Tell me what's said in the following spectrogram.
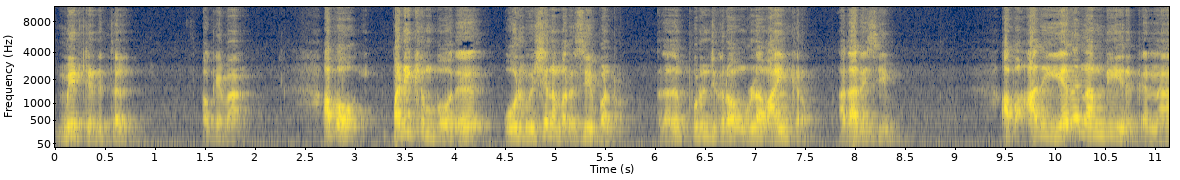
மீட்டெடுத்தல். ஓகேவா அப்போது படிக்கும்போது ஒரு விஷயம் நம்ம ரிசீவ் பண்ணுறோம் அதாவது புரிஞ்சுக்கிறோம் உள்ளே வாங்கிக்கிறோம். அதான் ரிசீவ் அப்போ அது எதை நம்பி இருக்குன்னா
